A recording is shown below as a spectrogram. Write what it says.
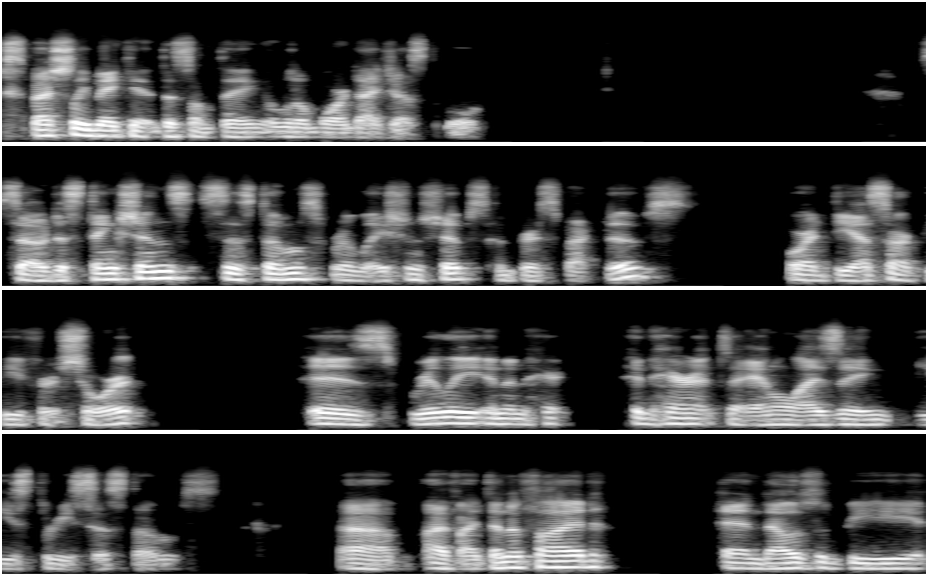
especially make it into something a little more digestible. So distinctions, systems, relationships, and perspectives, or DSRP for short, is really an inher inherent to analyzing these three systems. Uh, I've identified, and those would be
